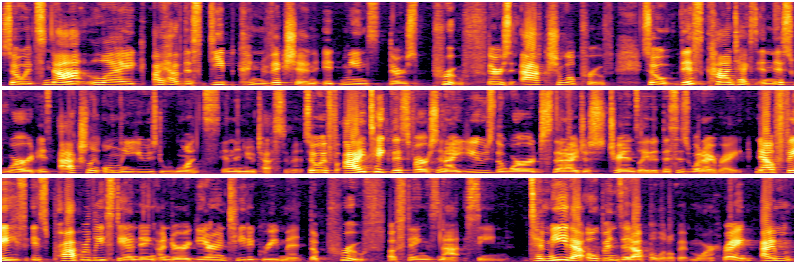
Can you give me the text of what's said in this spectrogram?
So it's not like I have this deep conviction. It means there's proof. There's actual proof. So this context in this word is actually only used once in the New Testament. So if I take this verse and I use the words that I just translated, this is what I write. Now faith is properly standing under a guaranteed agreement, the proof of things not seen to me, that opens it up a little bit more, right? I'm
